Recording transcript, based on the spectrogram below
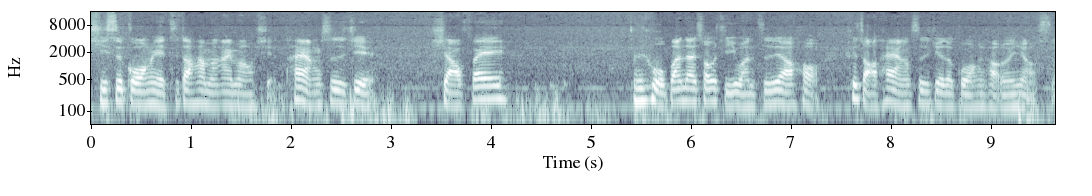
其实国王也知道他们爱冒险。太阳世界，小飞。与伙伴在收集完资料后，去找太阳世界的国王讨论钥匙。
